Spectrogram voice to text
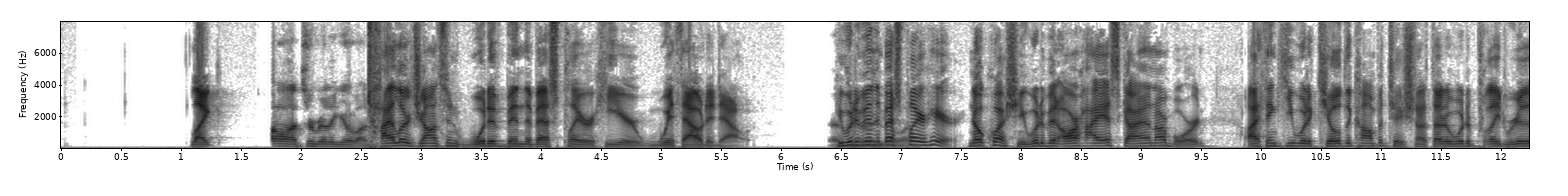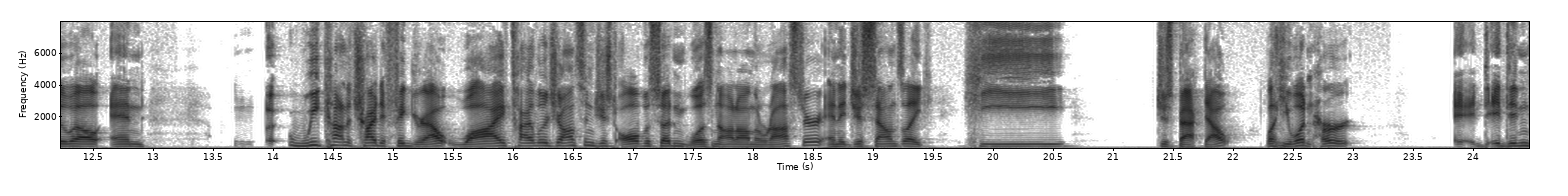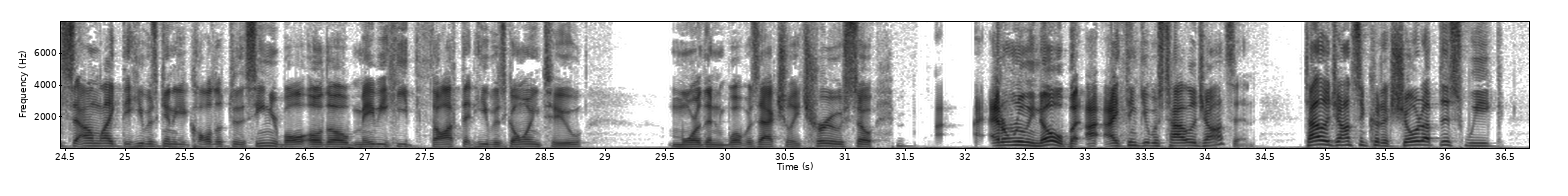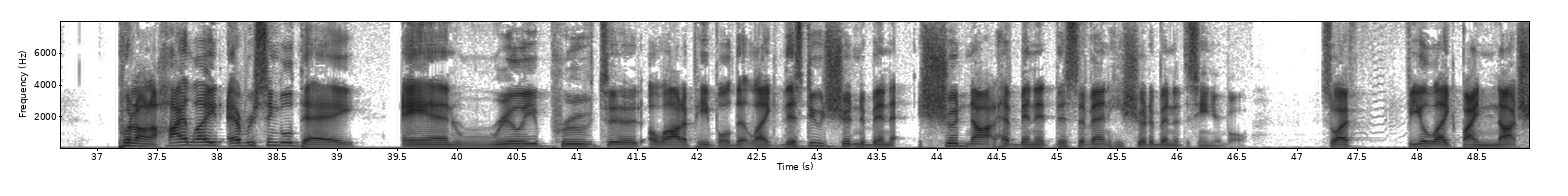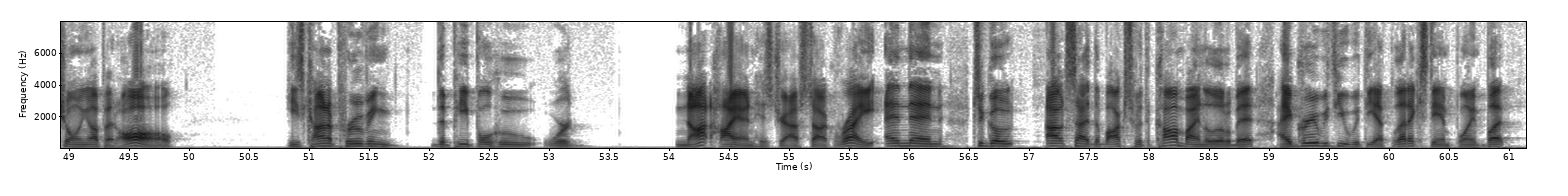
Like Oh, it's a really good one. Tyler Johnson would have been the best player here without a doubt. he would have been the best player here, no question. He would have been our highest guy on our board. I think he would have killed the competition. I thought he would have played really well, and uh, we kind of tried to figure out why Tyler Johnson just all of a sudden was not on the roster, and it just sounds like he just backed out, like he wasn't hurt. It, it didn't sound like that he was going to get called up to the Senior Bowl, although maybe he thought that he was going to more than what was actually true. So I, don't really know, but I, I think it was Tyler Johnson. Tyler Johnson could have showed up this week, put on a highlight every single day, and really proved to a lot of people that like this dude shouldn't have been, should not have been at this event. He should have been at the Senior Bowl. So I feel like by not showing up at all, he's kind of proving the people who were not high on his draft stock right. And then to go outside the box with the combine a little bit, I agree with you with the athletic standpoint, but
